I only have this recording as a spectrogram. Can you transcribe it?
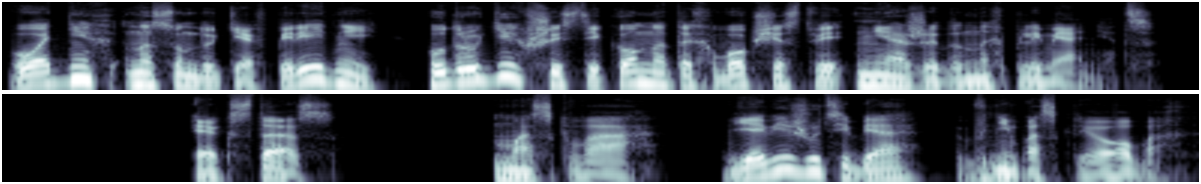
У одних на сундуке в передней, у других в шести комнатах в обществе неожиданных племянниц. Экстаз. Москва. Я вижу тебя в небоскребах.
